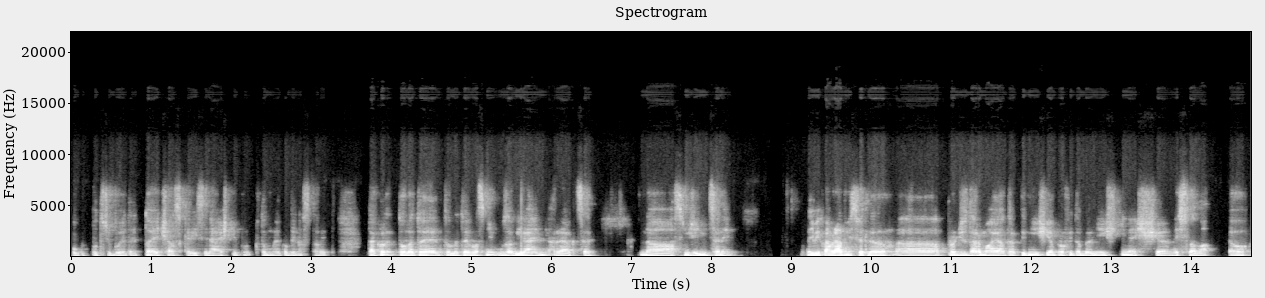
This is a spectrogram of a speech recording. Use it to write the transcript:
pokud potřebujete. To je čas, který si dá ještě k tomu jakoby nastavit. Takhle, tohle je, tohleto je vlastně uzavírání a reakce na snížení ceny. Teď bych vám rád vysvětlil, uh, proč zdarma je atraktivnější a profitabilnější než, než slava. Jo?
